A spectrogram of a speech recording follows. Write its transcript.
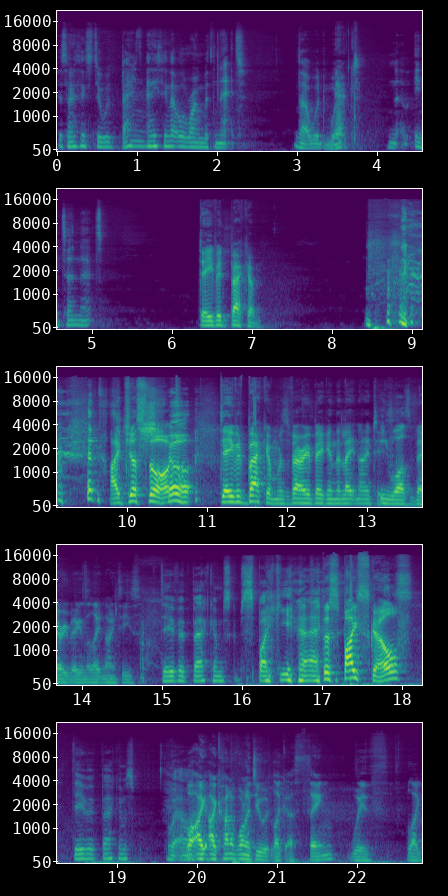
is there anything to do with bet? Anything that will rhyme with net? That would work. Net. Net. Internet. David Beckham. I just thought Sure. David Beckham was very big in the late nineties. he was very big in the late 90s. David Beckham's spiky hair. The Spice Girls. David Beckham's. Well, Well, I, I kind of want to do it like a thing with like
